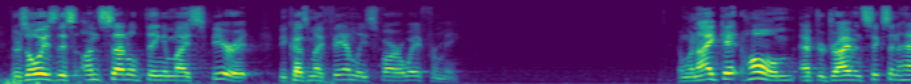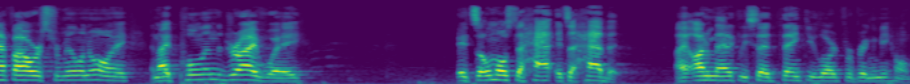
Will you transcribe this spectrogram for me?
there's always this unsettled thing in my spirit because my family's far away from me. And when I get home after driving six and a half hours from Illinois and I pull in the driveway, it's almost a ha- it's a habit. I automatically said, "Thank you, Lord, for bringing me home."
